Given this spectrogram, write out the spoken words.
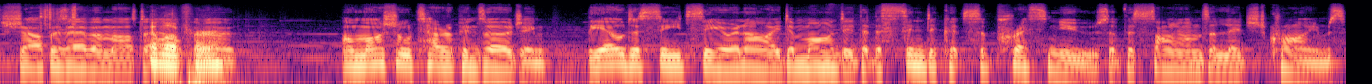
Sharp as ever, Master I love her. Alphinaud. On Marshal Terrapin's urging, the Elder Seedseer and I demanded that the Syndicate suppress news of the Scion's alleged crimes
